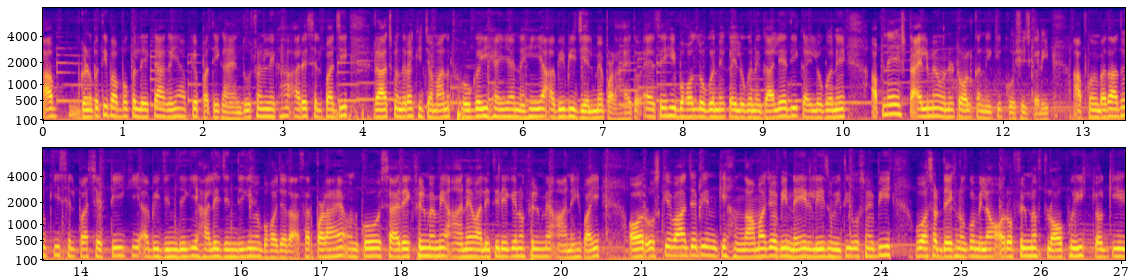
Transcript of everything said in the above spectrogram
आप गणपति बाबा को लेकर आ गई हैं, आपके पति का है? दूसरे ने लिखा, अरे शिल्पा जी, राजकुंद्रा की जमानत हो गई है या नहीं, या अभी भी जेल में पड़ा है? तो ऐसे ही बहुत लोगों ने, कई लोगों ने गालियाँ दी, कई लोगों ने अपने स्टाइल में उन्हें ट्रॉल करने की कोशिश करी। आपको मैं बता दूँ कि शिल्पा शेट्टी की अभी ज़िंदगी, हाल ही ज़िंदगी में बहुत ज़्यादा असर पड़ा है। उनको शायद एक फ़िल्म में आने वाली थी, लेकिन वो फ़िल्म में आ नहीं पाई। और उसके बाद जब इनकी हंगामा, जो अभी नई रिलीज़ हुई थी, उसमें भी वो असर देखने को मिला और वो फ़िल्म फ्लॉप हुई, क्योंकि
